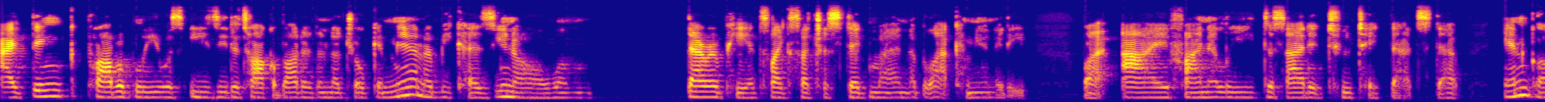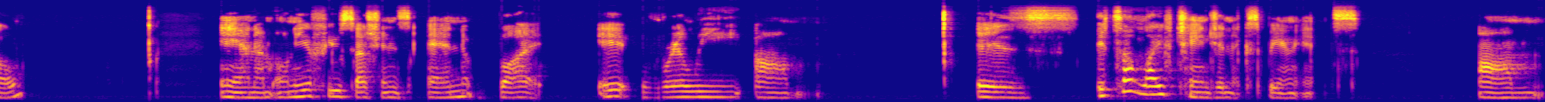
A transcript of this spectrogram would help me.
I think probably it was easy to talk about it in a joking manner because, you know, when therapy, it's like such a stigma in the black community. But I finally decided to take that step and go and I'm only a few sessions in, but it really um, is it's a life changing experience. Um,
